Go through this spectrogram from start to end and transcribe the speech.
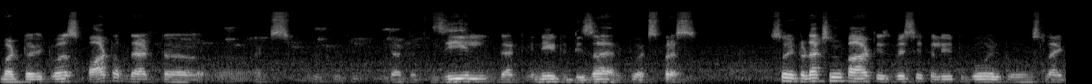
but it was part of that uh, that, that zeal, that innate desire to express. So introduction part is basically to go into slight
